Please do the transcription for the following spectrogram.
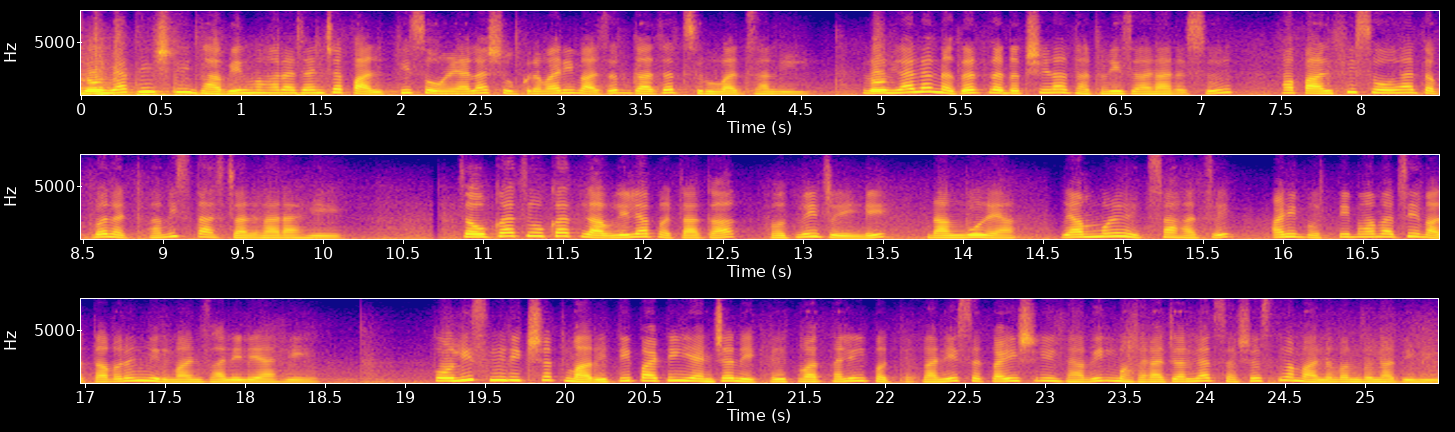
रोह्यातील श्री धावीर महाराजांच्या पालखी सोहळ्याला शुक्रवारी वाजत गाजत सुरुवात झाली. रोह्याला नगर प्रदक्षिणा घातली जाणार असून हा पालखी सोहळा तब्बल अठ्ठावीस तास चालणार आहे. चौकाचौकात लावलेल्या पताका भगवे झेंडे रांगोळ्या यामुळे उत्साहाचे आणि भक्तिभावाचे वातावरण निर्माण झालेले आहे. पोलीस निरीक्षक मारुती पाटील यांच्या नेतृत्वाखालील पथकाने सकाळी श्री धावीर महाराजांना सशस्त्र मानवंदना दिली.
